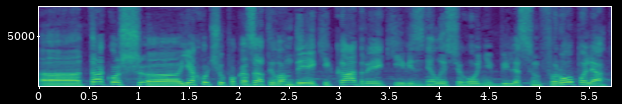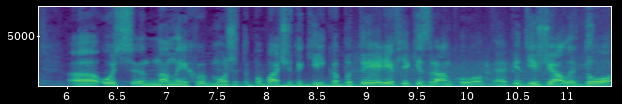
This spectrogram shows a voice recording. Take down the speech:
Е, Також е, я хочу показати вам деякі кадри, які відзняли сьогодні біля Симферополя. Е, Ось на них ви можете побачити кілька БТРів, які зранку під'їжджали до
